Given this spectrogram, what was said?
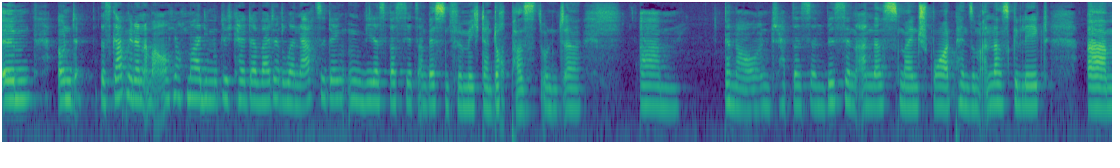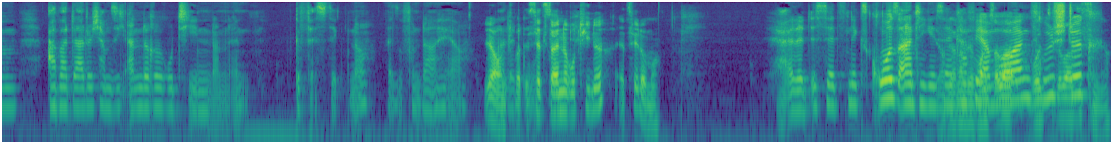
Ähm, und das gab mir dann aber auch nochmal die Möglichkeit, da weiter drüber nachzudenken, wie das, was jetzt am besten für mich dann doch passt. Und äh, ähm, genau, und habe das ein bisschen anders, mein Sportpensum anders gelegt. Ähm, aber dadurch haben sich andere Routinen dann in, gefestigt, ne? Also von daher. Ja, und was ist jetzt deine Routine? Erzähl doch mal. Ja, das ist jetzt nichts Großartiges. Ja, wir Kaffee am Morgen, aber Frühstück. wissen, ne?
